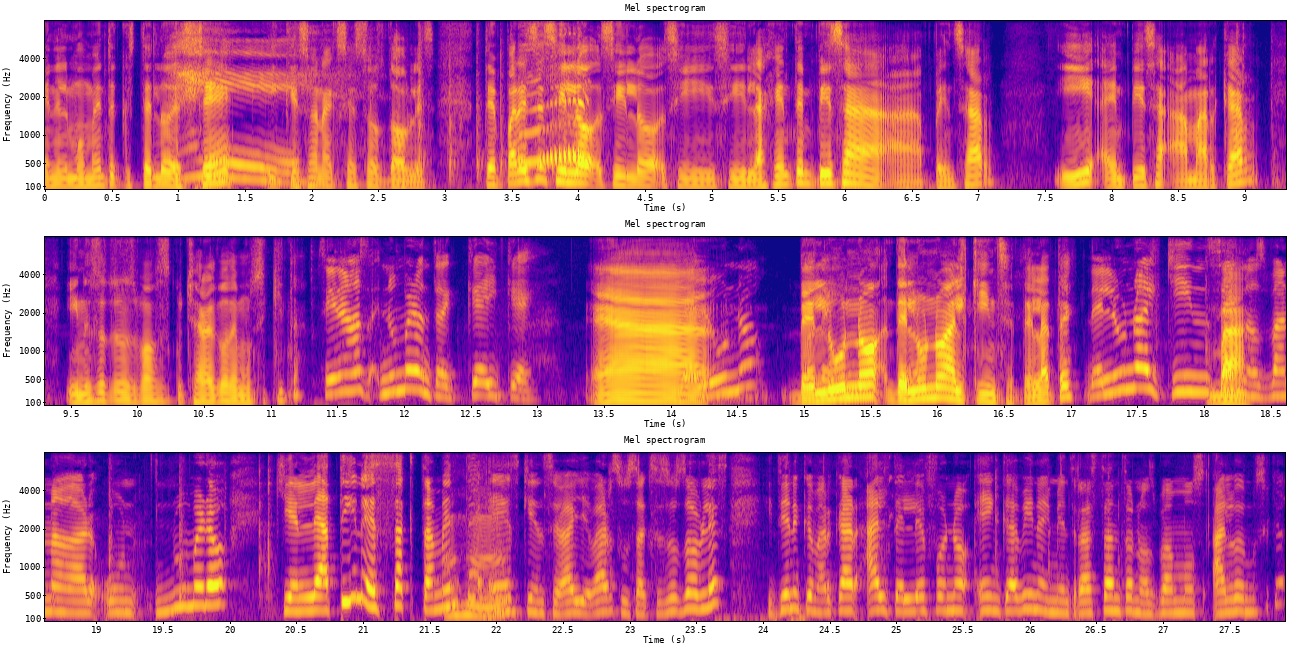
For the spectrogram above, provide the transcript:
en el momento que usted lo desee y que son accesos dobles. ¿Te parece si lo, si lo, si, si la gente empieza a pensar y empieza a marcar y nosotros nos vamos a escuchar algo de musiquita? Sí, nada más, número entre qué y qué. Ah, ¿Del 1? del 1 del 1 al 15, ¿te late? Del 1 al 15 Va. nos van a dar un número. Quien le atine exactamente es quien se va a llevar sus accesos dobles y tiene que marcar al teléfono en cabina. Y mientras tanto nos vamos algo de música.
